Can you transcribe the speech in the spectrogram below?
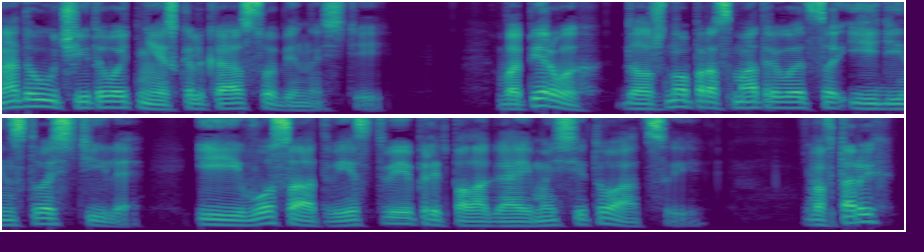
надо учитывать несколько особенностей. Во-первых, должно просматриваться единство стиля и его соответствие предполагаемой ситуации. Во-вторых,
